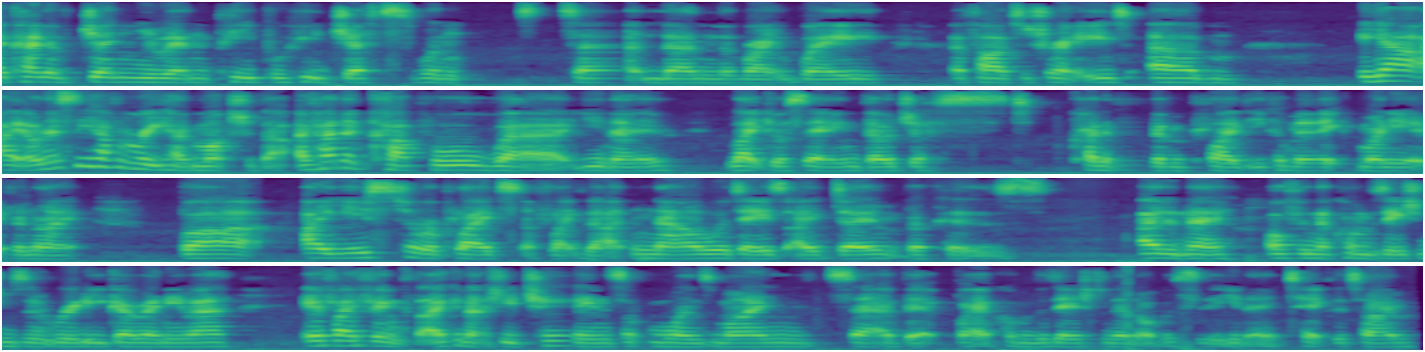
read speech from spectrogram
are kind of genuine people who just want to learn the right way of how to trade. Um yeah i honestly haven't really had much of that. I've had a couple where you know like you're saying they'll just kind of imply that you can make money overnight but I used to reply to stuff like that. Nowadays, I don't because I don't know, often the conversations don't really go anywhere. If I think that I can actually change someone's mindset a bit by a conversation, then obviously, you know, take the time.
